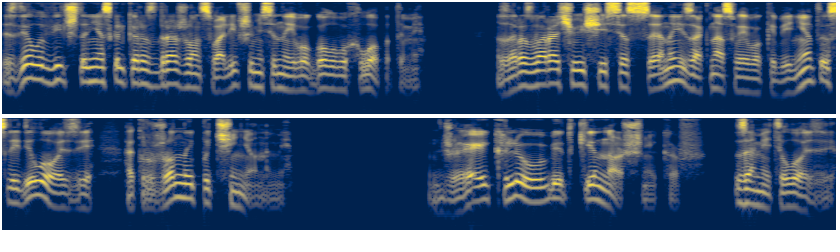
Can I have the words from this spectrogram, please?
сделав вид, что несколько раздражен свалившимися на его голову хлопотами. За разворачивающейся сценой из окна своего кабинета следил Оззи, окруженный подчиненными. «Джейк любит киношников», — заметил Оззи.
